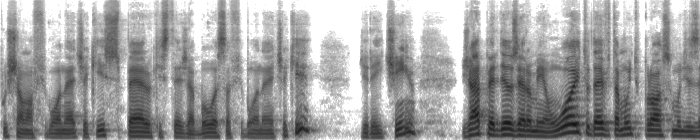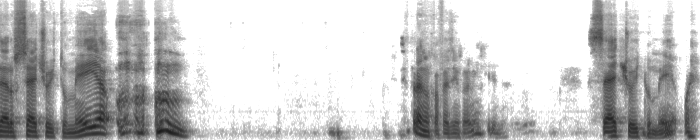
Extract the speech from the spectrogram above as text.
Puxar uma Fibonacci aqui. Espero que esteja boa essa Fibonacci aqui. Direitinho. Já perdeu 0,618, deve estar muito próximo de 0,786. Você traz um cafezinho pra mim, querida? 786, ué.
